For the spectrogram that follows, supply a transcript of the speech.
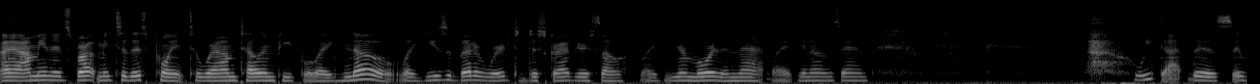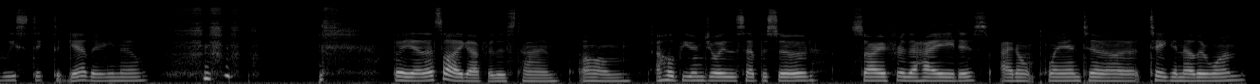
I, I mean it's brought me to this point to where i'm telling people like no like use a better word to describe yourself. Like you're more than that. Like you know what i'm saying? We got this if we stick together you know? But yeah that's all i got for this time. Um i hope you enjoy this episode. Sorry for the hiatus. I don't plan to uh, take another one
